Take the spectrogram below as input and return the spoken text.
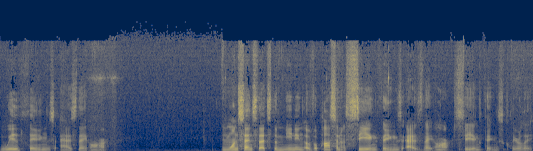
with things as they are. In one sense, that's the meaning of vipassana seeing things as they are, seeing things clearly.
